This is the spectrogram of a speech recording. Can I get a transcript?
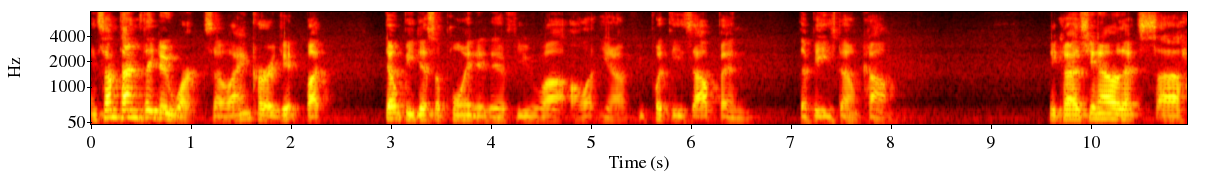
and sometimes they do work. So I encourage it, but don't be disappointed if you, uh, all, you know, you put these up and the bees don't come, because you know that's. Uh,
